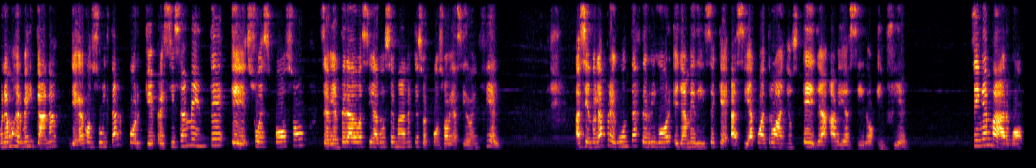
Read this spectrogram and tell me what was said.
una mujer mexicana llega a consulta porque precisamente eh, su esposo se había enterado hacía dos semanas que su esposo había sido infiel. Haciendo las preguntas de rigor, ella me dice que hacía cuatro años ella había sido infiel. Sin embargo,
